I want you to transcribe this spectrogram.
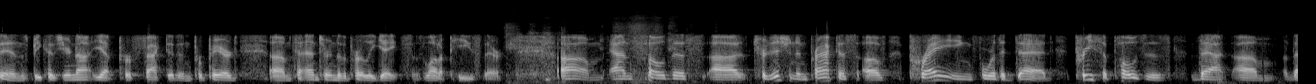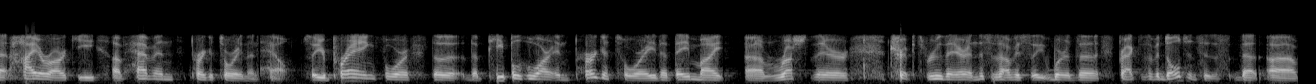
sins because you're not yet perfected and prepared um, to enter into the pearly gates. There's a lot of P's there, um, and so this uh, tradition and practice of praying for the dead presupposes that um, that hierarchy of heaven, purgatory, and then hell. So you're praying for the the people who are in purgatory that they might um, rush their trip through there. And this is obviously where the practice of indulgences that uh,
